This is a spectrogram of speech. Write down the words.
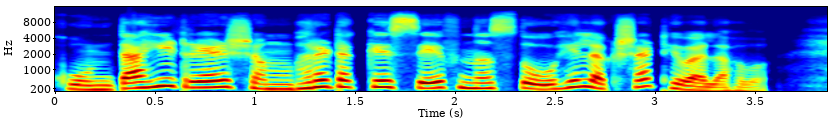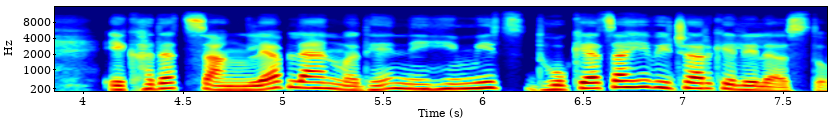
कोणताही ट्रेड शंभर टक्के सेफ नसतो हे लक्षात ठेवायला हवं. एखाद्या चांगल्या प्लॅनमध्ये नेहमीच धोक्याचाही विचार केलेला असतो.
